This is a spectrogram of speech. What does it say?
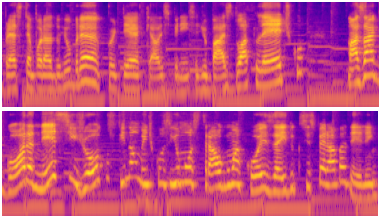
para essa temporada do Rio Branco, por ter aquela experiência de base do Atlético mas agora, nesse jogo, finalmente conseguiu mostrar alguma coisa aí do que se esperava dele, hein?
